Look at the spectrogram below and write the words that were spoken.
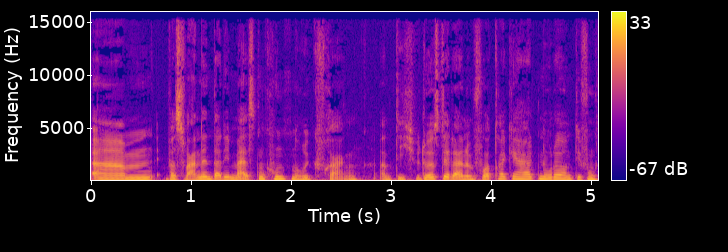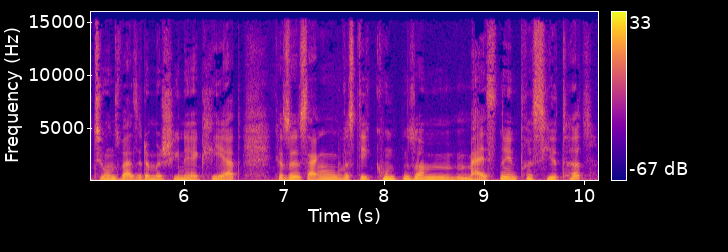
Ähm, was waren denn da die meisten Kundenrückfragen an dich? Du hast ja da einen Vortrag gehalten, oder? Und die Funktionsweise der Maschine erklärt. Kannst du sagen, was die Kunden so am meisten interessiert hat?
